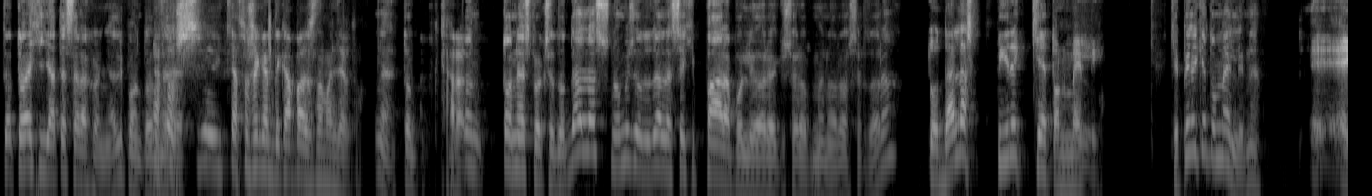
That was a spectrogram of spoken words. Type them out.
το, το έχει για τέσσερα χρόνια. Λοιπόν, τον, και, αυτός, ε... και αυτός έκανε δεκαπάζα στα μαλλιά του. Ναι, τον, τον, τον έσπρωξε τον Dallas. Νομίζω ότι τον Dallas έχει πάρα πολύ ωραίο και ισορροπημένο ρόστερ τώρα. Τον Dallas πήρε και τον Μέλι. Και πήρε και τον Μέλι, ναι. Ε, ε,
